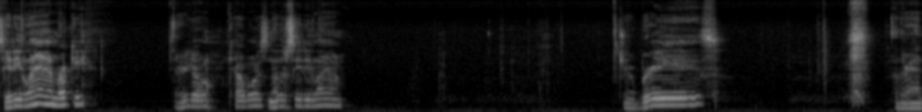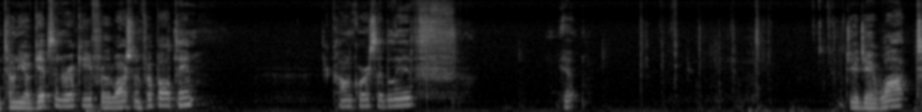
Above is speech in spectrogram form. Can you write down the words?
CeeDee Lamb, rookie. There you go. Cowboys, another CeeDee Lamb. Drew Brees. Another Antonio Gibson, rookie for the Washington football team. Concourse, I believe. Yep. J.J. Watt.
